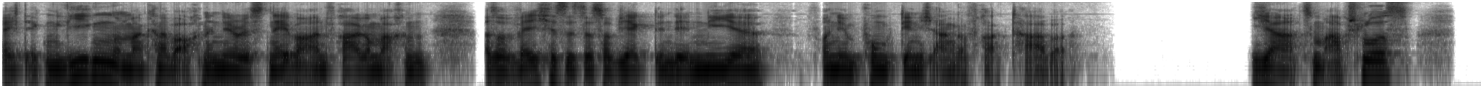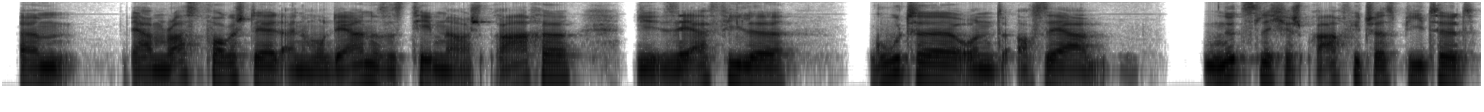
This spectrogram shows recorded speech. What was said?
Rechtecken liegen und man kann aber auch eine Nearest Neighbor Anfrage machen. Also welches ist das Objekt in der Nähe von dem Punkt, den ich angefragt habe. Ja, zum Abschluss. Ähm, wir haben Rust vorgestellt, eine moderne, systemnahe Sprache, die sehr viele gute und auch sehr nützliche Sprachfeatures bietet.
